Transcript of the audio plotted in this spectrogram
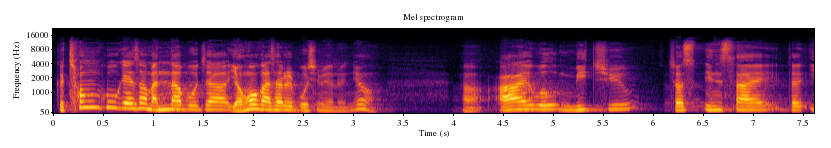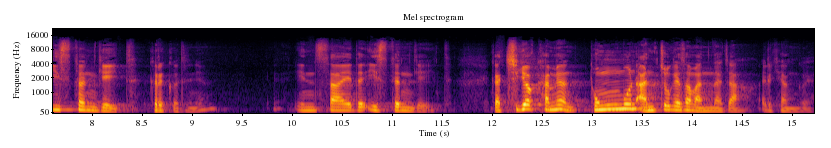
그 천국에서 만나보자 영어 가사를 보시면은요, 어, I will meet you just inside the eastern gate. 그랬거든요. inside the eastern gate. 그러니까 직역하면 동문 안쪽에서 만나자. 이렇게 한 거예요.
